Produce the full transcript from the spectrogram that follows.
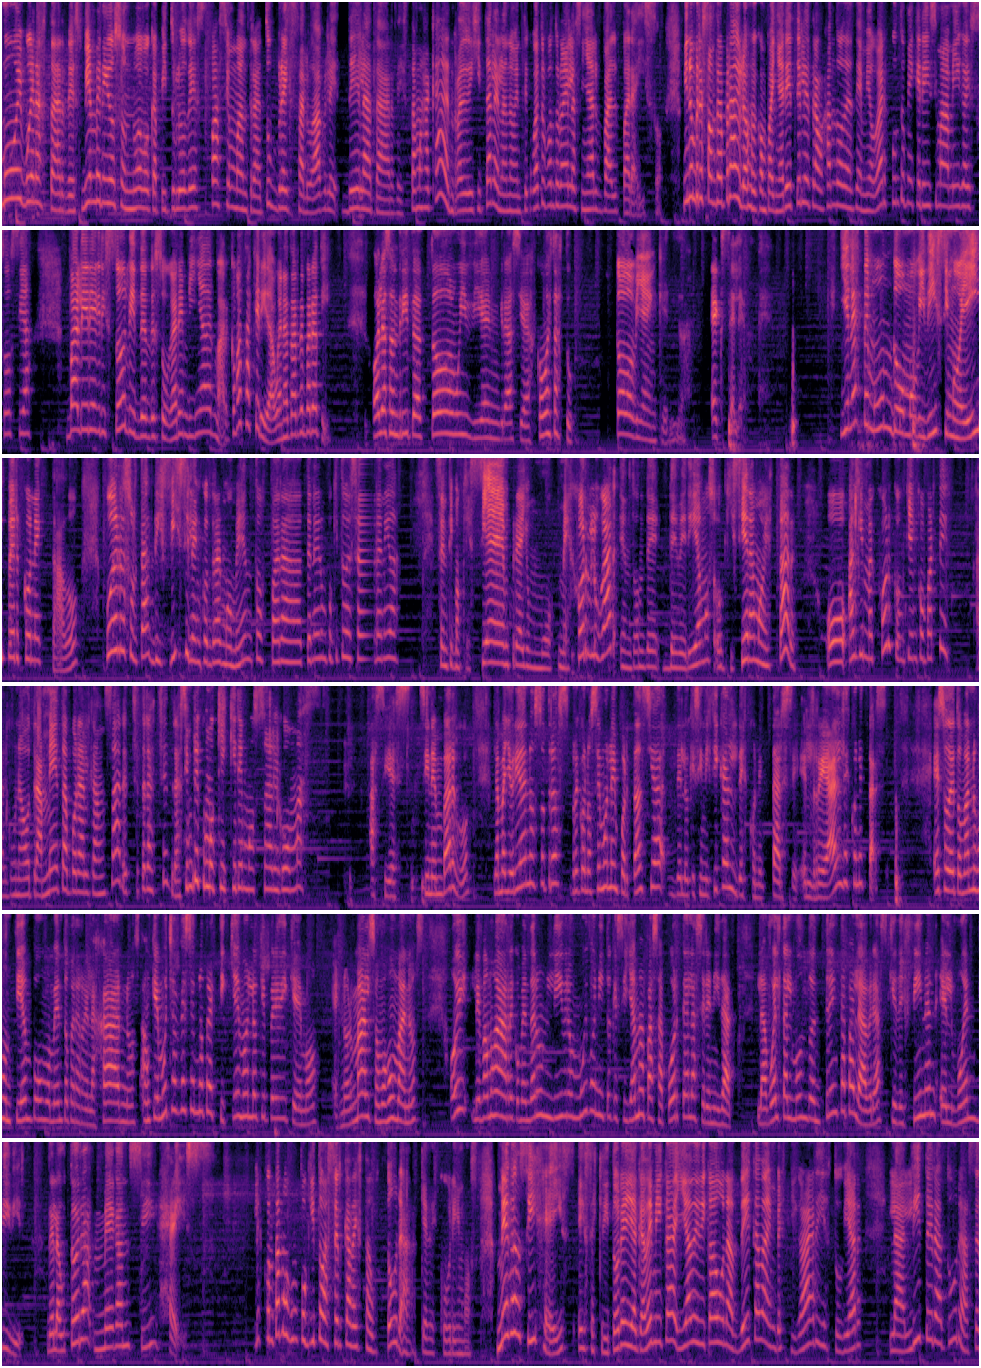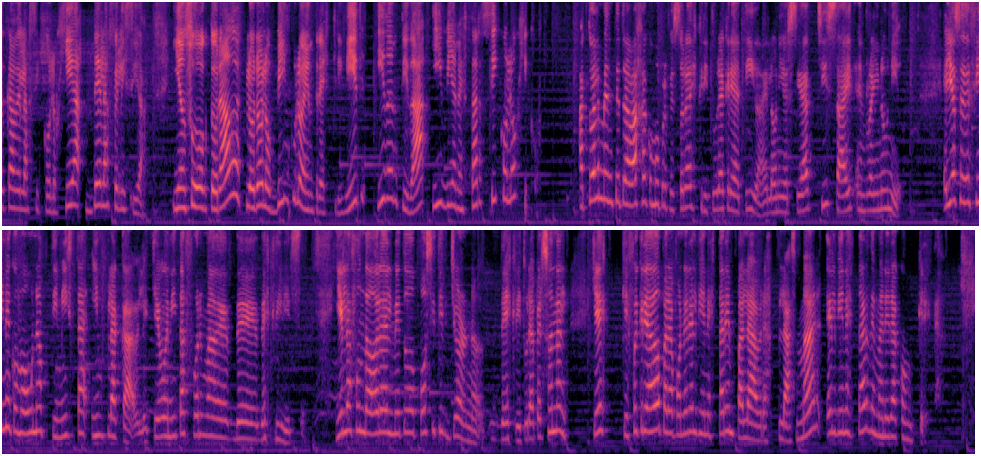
Muy buenas tardes, bienvenidos a un nuevo capítulo de Espacio Mantra, tu break saludable de la tarde. Estamos acá en Radio Digital en la 94.9 de la señal Valparaíso. Mi nombre es Sandra Prado y los acompañaré teletrabajando desde mi hogar junto a mi queridísima amiga y socia Valeria Grisoli desde su hogar en Viña del Mar. ¿Cómo estás querida? Buena tarde para ti. Hola Sandrita, todo muy bien, gracias. ¿Cómo estás tú? Todo bien, querida. Excelente. Y en este mundo movidísimo e hiperconectado, puede resultar difícil encontrar momentos para tener un poquito de serenidad. Sentimos que siempre hay un mejor lugar en donde deberíamos o quisiéramos estar, o alguien mejor con quien compartir, alguna otra meta por alcanzar, etcétera, etcétera. Siempre como que queremos algo más. Así es. Sin embargo, la mayoría de nosotros reconocemos la importancia de lo que significa el desconectarse, el real desconectarse. Eso de tomarnos un tiempo, un momento para relajarnos, aunque muchas veces no practiquemos lo que prediquemos, es normal, somos humanos. Hoy les vamos a recomendar un libro muy bonito que se llama Pasaporte a la Serenidad, la vuelta al mundo en 30 palabras que definen el buen vivir, de la autora Megan C. Hayes les contamos un poquito acerca de esta autora que descubrimos. Megan C. Hayes es escritora y académica y ha dedicado una década a investigar y estudiar la literatura acerca de la psicología de la felicidad. Y en su doctorado exploró los vínculos entre escribir, identidad y bienestar psicológico. Actualmente trabaja como profesora de escritura creativa en la Universidad Teesside en Reino Unido. Ella se define como una optimista implacable. Qué bonita forma de, describirse. Y es la fundadora del método Positive Journal de escritura personal, que, es, que fue creado para poner el bienestar en palabras, plasmar el bienestar de manera concreta.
